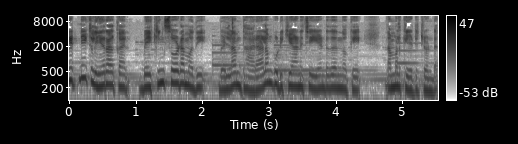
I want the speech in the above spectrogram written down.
കിഡ്നി ക്ലിയർ ആക്കാൻ ബേക്കിംഗ് സോഡ മതി വെള്ളം ധാരാളം കുടിക്കുകയാണ് ചെയ്യേണ്ടതെന്നൊക്കെ നമ്മൾ കേട്ടിട്ടുണ്ട്.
